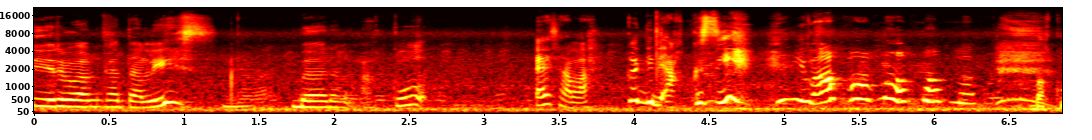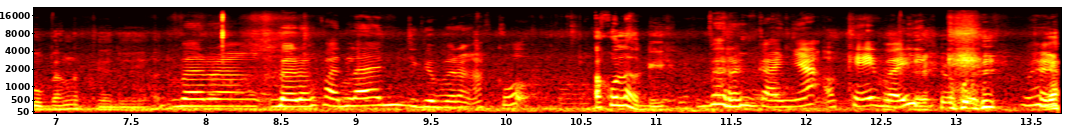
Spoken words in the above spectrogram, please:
di ruang katalis bareng aku. Eh salah, kok jadi aku sih? maaf, maaf, maaf, maaf, maaf. Baku banget ya dia. Aduh, Bareng bareng Fadlan juga bareng aku. Aku lagi. Bareng Kanya, oke baik. Ya.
